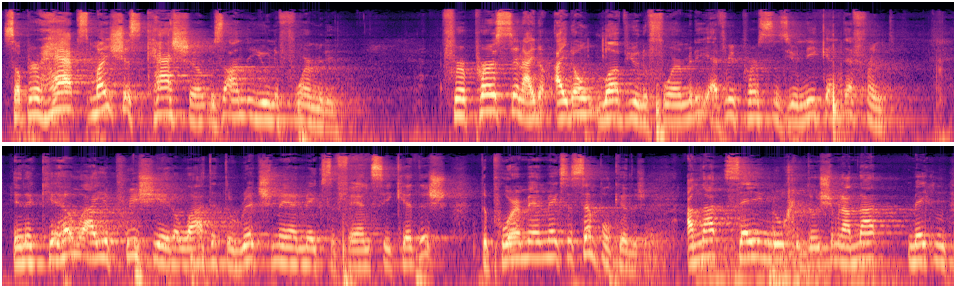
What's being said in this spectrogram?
So perhaps Moshe's kasha was on the uniformity. For a person, I don't, I don't love uniformity. Every person is unique and different. In a kihil, I appreciate a lot that the rich man makes a fancy kiddush, the poor man makes a simple kiddush. I'm not saying new kiddushim, and I'm not making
